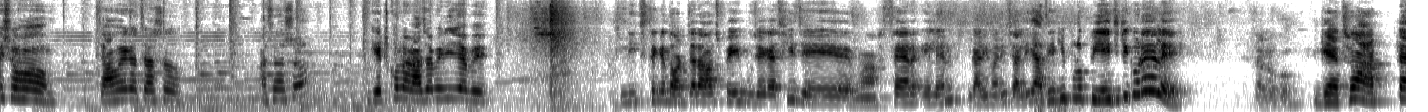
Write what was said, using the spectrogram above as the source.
এই সোহম চা হয়ে গেছে আসো। আসো আসো। গেট খোলা রাজা বেরিয়ে যাবে। নিচ থেকে দরজার আওয়াজ পেয়েই বুঝে গেছি যে স্যার এলেন গাড়ি মাড়ি চালিয়ে। আজকে কি পুরো পিএইচডি করে এলে? গেছো আটটা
